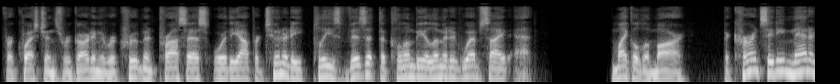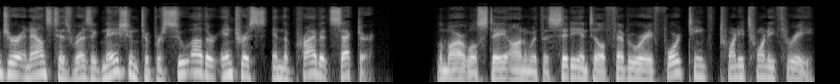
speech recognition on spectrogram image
For questions regarding the recruitment process or the opportunity, please visit the Columbia Limited website at Michael Lamar, the current city manager announced his resignation to pursue other interests in the private sector. Lamar will stay on with the city until February 14, 2023.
